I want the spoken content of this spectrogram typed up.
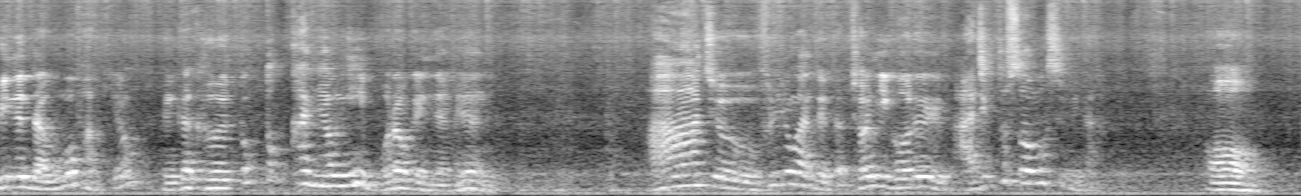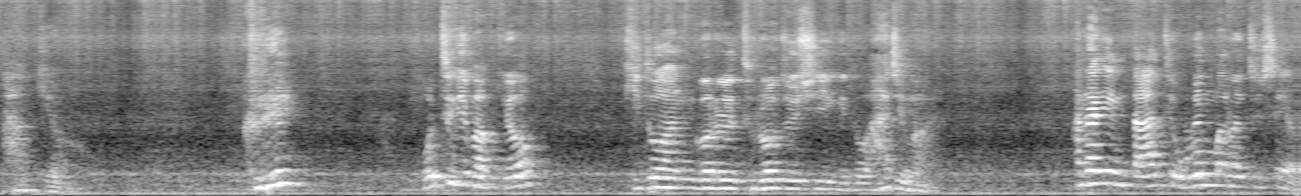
믿는다고 뭐 바뀌어? 그러니까 그 똑똑한 형이 뭐라고 했냐면 아주 훌륭한 데다. 전 이거를 아직도 써먹습니다. 어 바뀌어. 그래? 어떻게 바뀌어? 기도한 거를 들어주시기도 하지만 하나님 나한테 500만 원 주세요.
